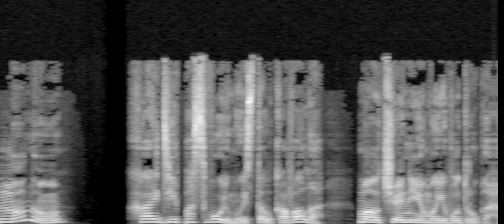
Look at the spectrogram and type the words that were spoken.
Ну-ну». Хайди по-своему истолковала молчание моего друга.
